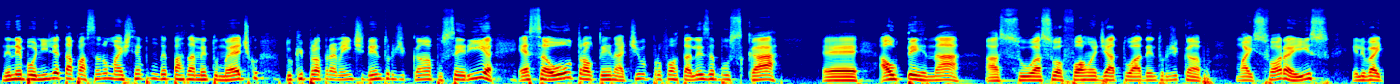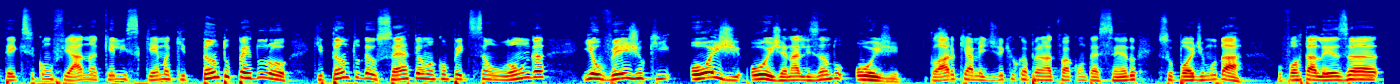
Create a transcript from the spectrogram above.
Nenê Bonilha tá passando mais tempo no departamento médico do que propriamente dentro de campo. Seria essa outra alternativa pro Fortaleza buscar é, alternar a sua, a sua forma de atuar dentro de campo. Mas fora isso, ele vai ter que se confiar naquele esquema que tanto perdurou, que tanto deu certo, é uma competição longa e eu vejo que hoje, hoje, analisando hoje, claro que à medida que o campeonato vai acontecendo, isso pode mudar. O Fortaleza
